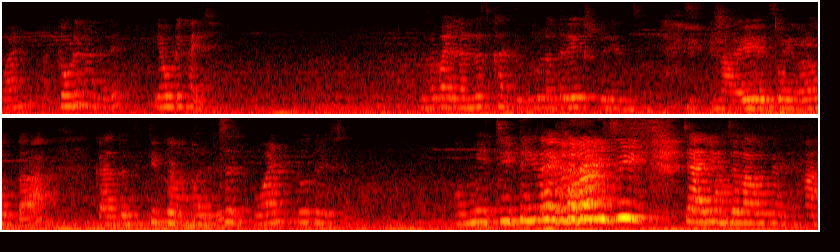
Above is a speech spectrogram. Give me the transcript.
वन केवढी खाणार आहे? एवढी खायची. म्हणजे पहिल्यांदाच खाते. तुला तरी एक्सपिरियन्स आहे. नाही तो वेगळा होता. काय तर तिखट one two three star mummy cheating नाही करायची. चॅलेंजच्या नावाखाली. हा.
